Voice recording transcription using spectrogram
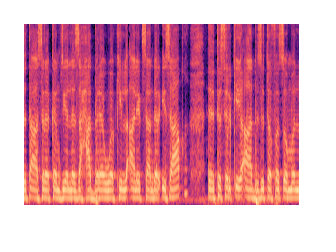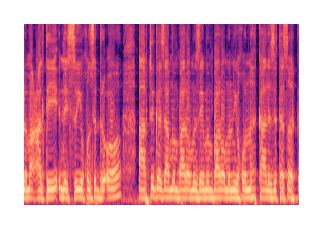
ዝተኣስረ ከም ዘየለ ዝሓበረ ወኪል ኣሌክሳንደር ኢሳቅ እቲ ስርቂ ኣብ ዝተፈፀመሉ መዓልቲ ንሱ ይኹን ስድርኦ ኣብቲ ገዛ ምንባሮምን ዘይምንባሮምን ይኹን ካልእ ዝተሰርቀ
